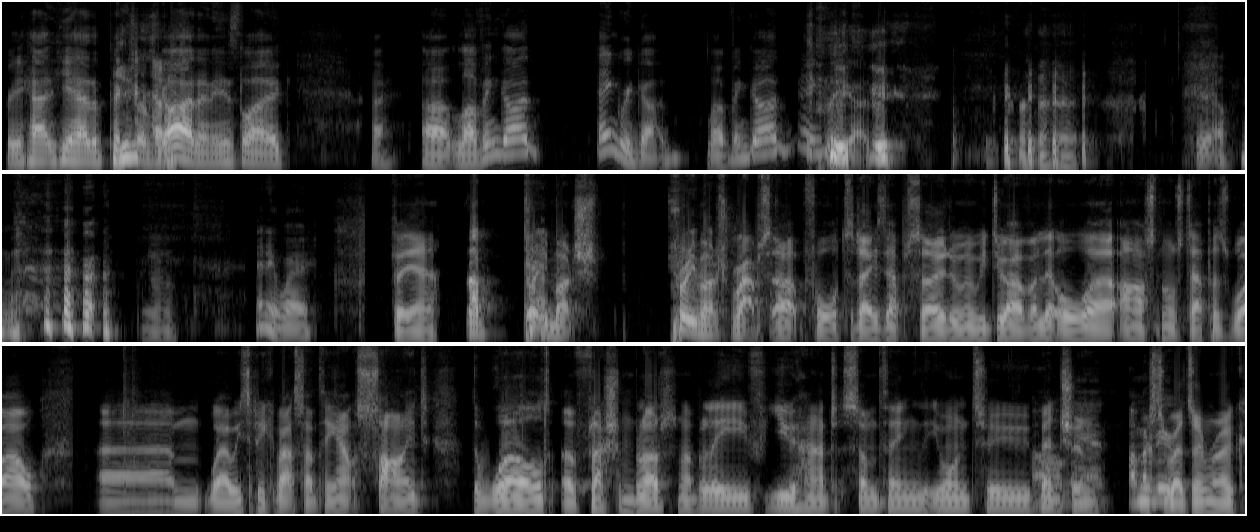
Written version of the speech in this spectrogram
where he had he had a picture of God and he's like, uh, uh, loving God, angry God, loving God, angry God. yeah. Yeah. Anyway, But yeah, that pretty Yeah. much pretty much wraps up for today's episode. I mean, we do have a little uh, Arsenal step as well, um, where we speak about something outside the world of flesh and blood. And I believe you had something that you want to Oh, mention, man. I'm gonna Mr. be- Red Zone Rogue.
